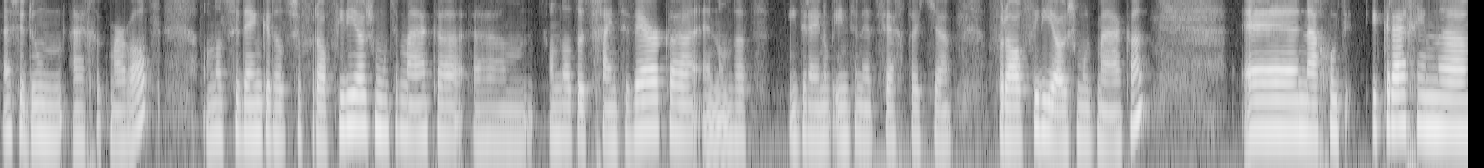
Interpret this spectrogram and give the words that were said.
En ze doen eigenlijk maar wat, omdat ze denken dat ze vooral video's moeten maken, um, omdat het schijnt te werken en omdat iedereen op internet zegt dat je vooral video's moet maken. En nou goed, ik krijg in uh,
